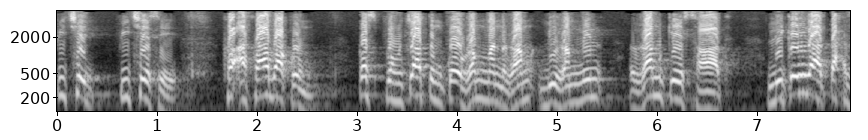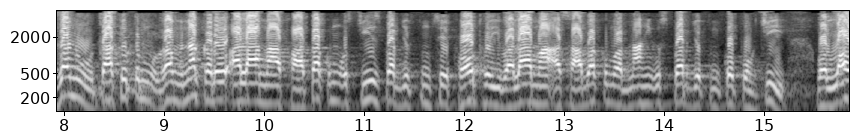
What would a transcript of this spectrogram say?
پیچھے پیچھے سے۔ فاصابکم، پس پہنچا تم کو غم من غم بغم غمن غم کے ساتھ۔ لکیلا تحزن تاکہ تم غم نہ کرو اللہ ما فاتکم، اس چیز پر جو تم سے فوت ہوئی، ولا ما اصابکم، اور نہ ہی اس پر جو تم کو پہنچی۔ واللہ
